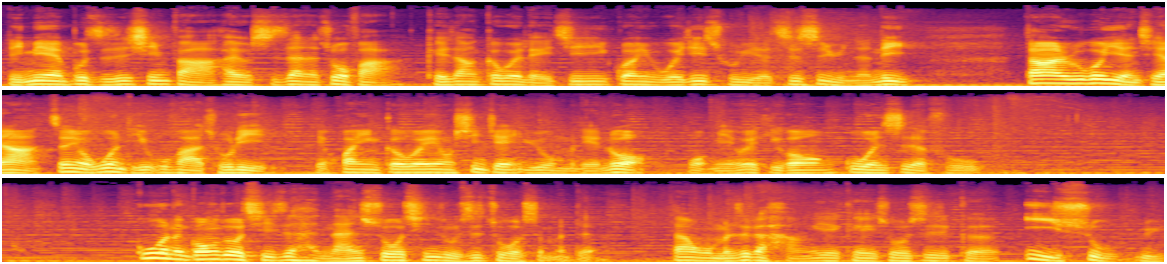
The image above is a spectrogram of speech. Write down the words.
里面不只是心法，还有实战的做法，可以让各位累积关于危机处理的知识与能力。当然，如果眼前啊真有问题无法处理，也欢迎各位用信件与我们联络，我们也会提供顾问式的服务。顾问的工作其实很难说清楚是做什么的，但我们这个行业可以说是个艺术与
